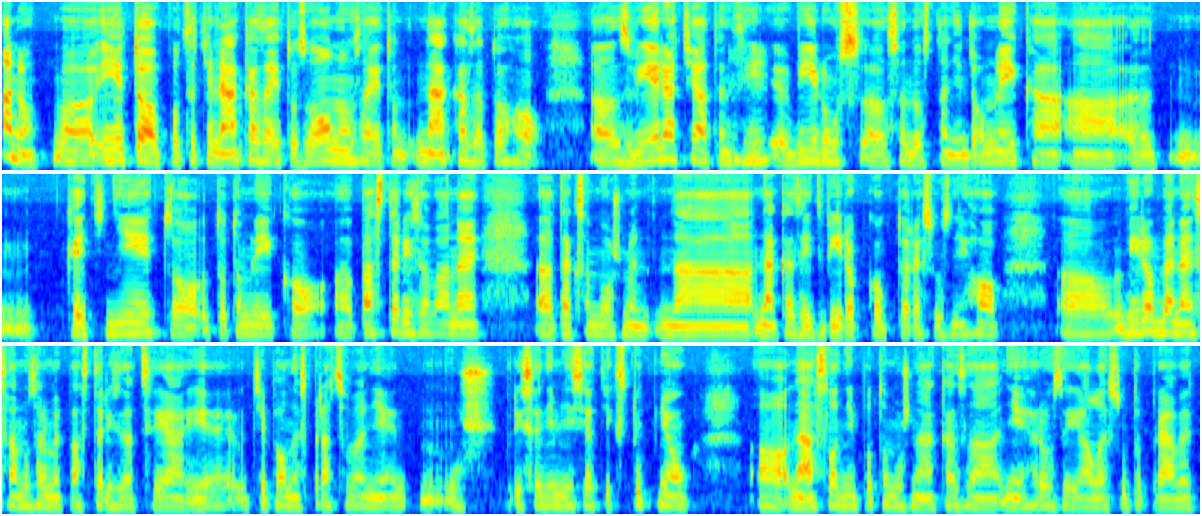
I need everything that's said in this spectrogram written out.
Áno, e, je to v podstate nákaza, je to zoonóza, je to nákaza toho e, zvieraťa. Ten mm-hmm. vírus e, sa dostane do mlieka a keď nie je to, toto mlieko pasterizované, tak sa môžeme na, nakaziť z výrobkov, ktoré sú z neho vyrobené. Samozrejme, pasterizácia je teplné spracovanie už pri 70 stupňov. Následne potom už nákaza nehrozí, ale sú to práve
